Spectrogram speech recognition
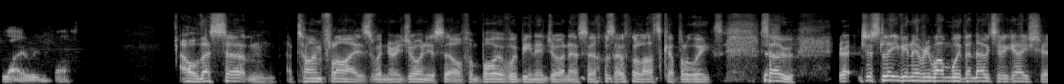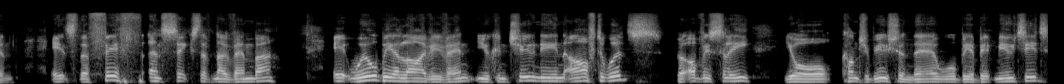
fly really fast. Oh, that's certain. Time flies when you're enjoying yourself, and boy, have we been enjoying ourselves over the last couple of weeks. So, uh, just leaving everyone with a notification. It's the 5th and 6th of November. It will be a live event. You can tune in afterwards, but obviously your contribution there will be a bit muted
